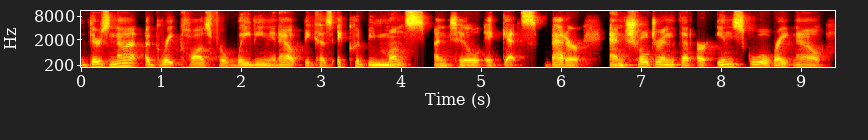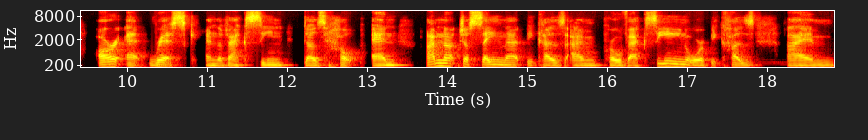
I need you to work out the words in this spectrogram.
there's not a great cause for waiting it out because it could be months until it gets better. And children that are in school right now are at risk, and the vaccine does help. And I'm not just saying that because I'm pro vaccine or because I'm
